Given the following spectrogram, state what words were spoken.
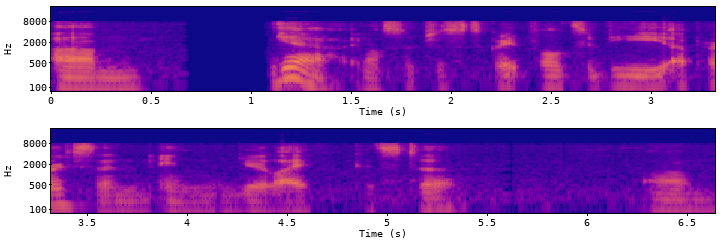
Um, yeah, and also just grateful to be a person in your life. Because to um,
